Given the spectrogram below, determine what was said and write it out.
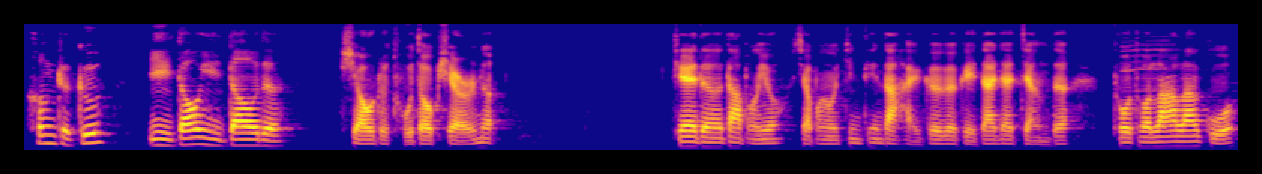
哼着歌，一刀一刀的削着土豆皮儿呢。亲爱的大朋友、小朋友，今天大海哥哥给大家讲的拖拖拉拉国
